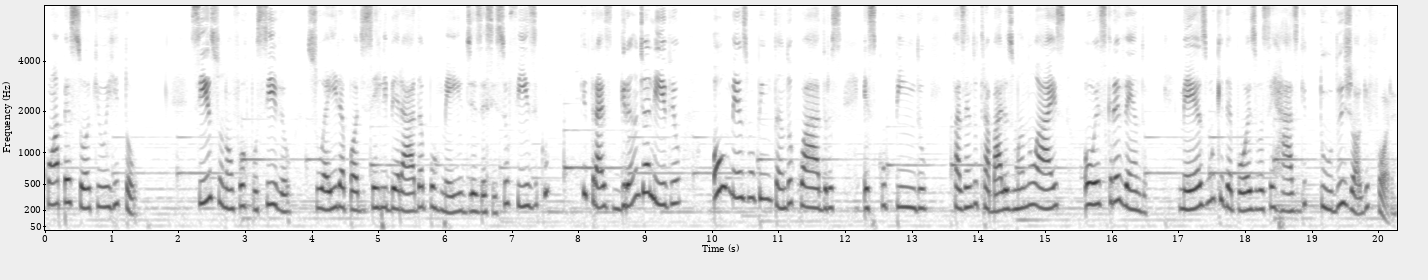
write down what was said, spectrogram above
com a pessoa que o irritou. Se isso não for possível, sua ira pode ser liberada por meio de exercício físico, que traz grande alívio ou mesmo pintando quadros, esculpindo, fazendo trabalhos manuais ou escrevendo, mesmo que depois você rasgue tudo e jogue fora.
